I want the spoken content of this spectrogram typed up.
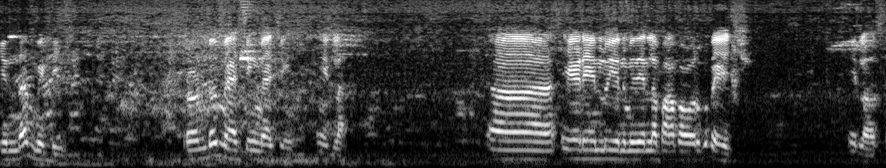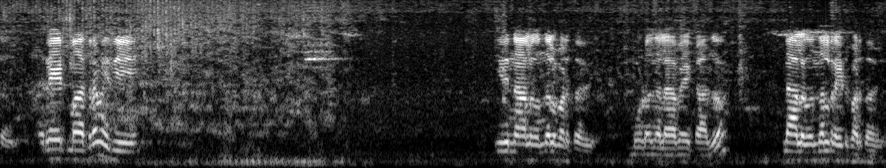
కింద మిడ్డీ రెండు మ్యాచింగ్ మ్యాచింగ్ ఇట్లా. ఏడేళ్ళు ఎనిమిదేళ్ళ పాప వరకు వేయచ్చు. ఇట్లా వస్తుంది. రేట్ మాత్రం ఇది ఇది నాలుగు వందలు పడుతుంది. మూడు వందల యాభై కాదు నాలుగు వందలు రేటు పడుతుంది.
